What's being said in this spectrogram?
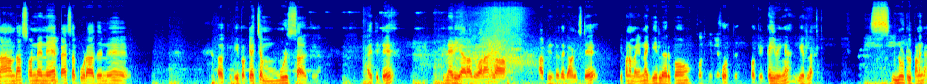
நான் தான் சொன்னேனே பேசக்கூடாதுன்னு. ஓகே இப்போ கிளச்சை முழுசா அழுத்துங்க அழுத்திட்டு பின்னாடி யாராவது வராங்களா அப்படின்றத கவனிச்சுட்டு இப்போ நம்ம என்ன கியரில் இருக்கோம். ஃபோர்த்து ஓகே கை வைங்க கியரில் நியூட்ரல் பண்ணுங்க.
